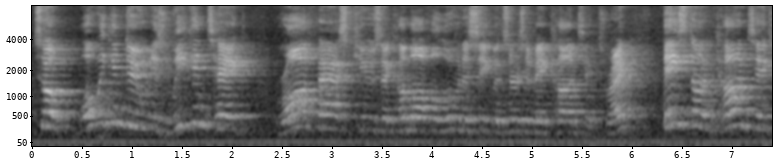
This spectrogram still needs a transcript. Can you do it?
So what we can do is we can take raw FASTQs that come off of Illumina sequencers and make contigs, right? Based on contigs,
